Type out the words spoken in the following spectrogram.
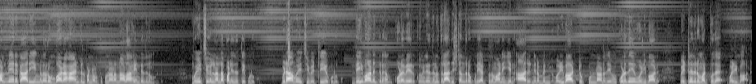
பல்வேறு காரியங்களை ரொம்ப அழகாக ஹேண்டில் பண்ணுறதுக்கு உண்டான நாளாக இன்றைய தினம் உண்டு. முயற்சிகள் நல்ல பலிதத்தை கொடுக்கும். விடாமுயற்சி வெற்றியை கொடுக்கும். தெய்வானுகிரகம் கூடவே இருக்கும். இன்றைய தினத்தில் அதிர்ஷ்டம் தரக்கூடிய அற்புதமான எண் ஆறு நிறம் வெண் வழிபாட்டுக்குண்டான தெய்வம் குலதெய்வ வழிபாடு வெற்றி தரும் அற்புத வழிபாடு.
